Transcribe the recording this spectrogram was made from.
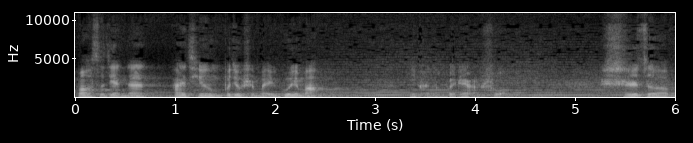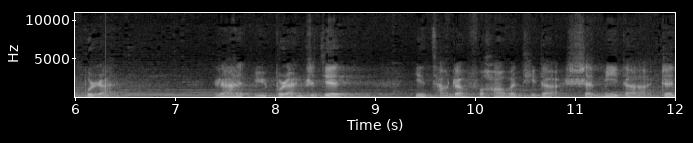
貌似简单，爱情不就是玫瑰吗？你可能会这样说，实则不然。然与不然之间，隐藏着符号问题的神秘的真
